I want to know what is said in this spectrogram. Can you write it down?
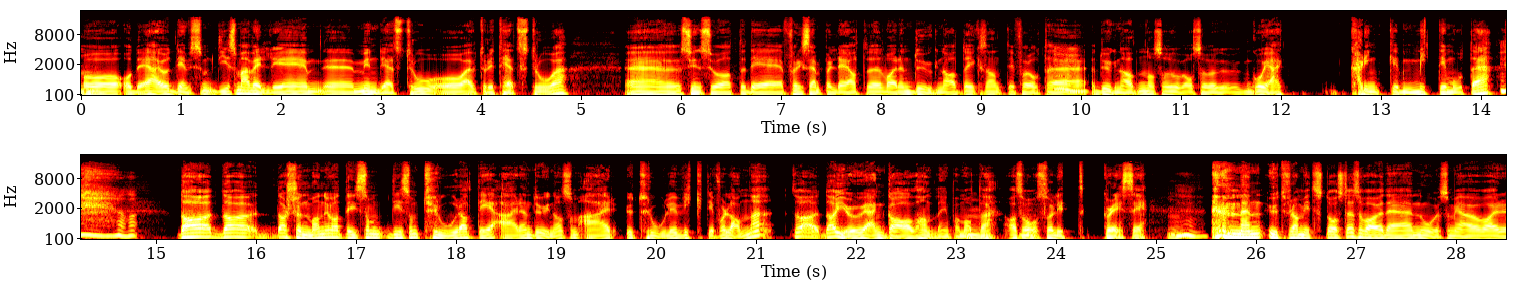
Og, og det er jo de som, de som er veldig uh, myndighetstro og autoritetstroe. Uh, syns jo at det for eksempel det at det var en dugnad ikke sant, i forhold til dugnaden, og så, og så går jeg klink midt imot det. Da, da, da skjønner man jo at de som, de som tror at det er en dugnad som er utrolig viktig for landet, da, da gjør jo jeg en gal handling, på en måte. Altså også litt crazy. Men ut fra mitt ståsted så var jo det noe som jeg var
